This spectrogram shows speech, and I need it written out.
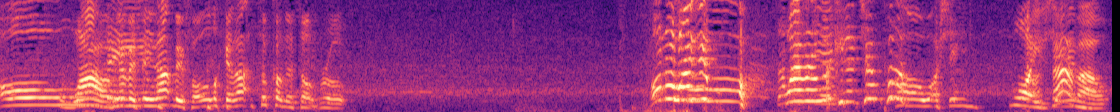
Oh! Wow, I've never seen that before. Look at that tuck on the top rope. Oh no! Why is it? That's Why were I looking at Jumper? Oh, what a shame. what oh, is that about?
